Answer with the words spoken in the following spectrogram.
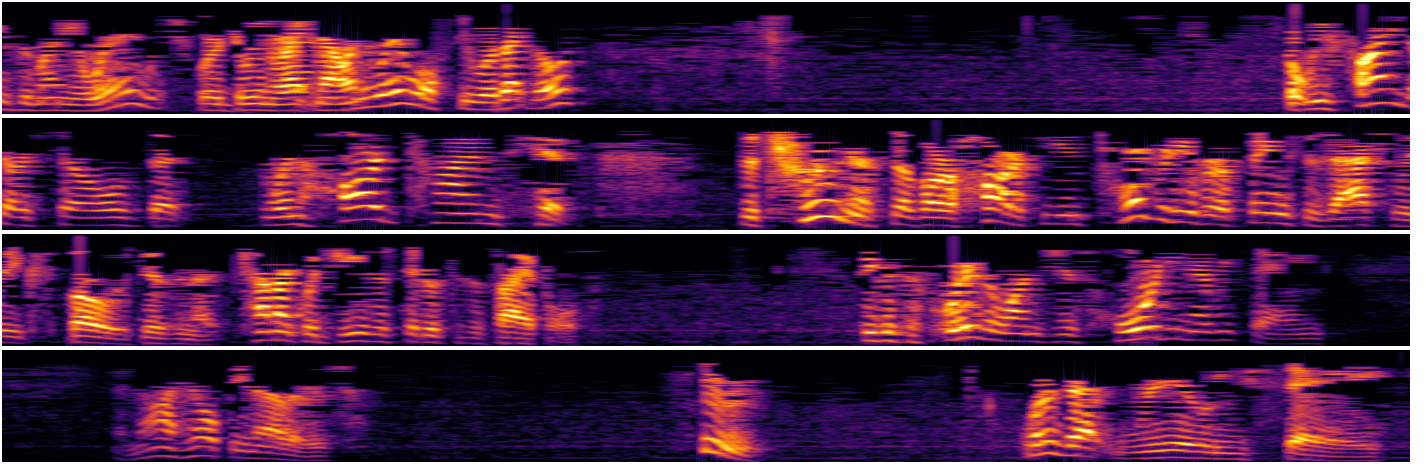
give the money away, which we're doing right now anyway. We'll see where that goes. But we find ourselves that when hard times hit, the trueness of our heart, the integrity of our faith is actually exposed, isn't it? Kind of like what Jesus did with the disciples. Because if we're the ones just hoarding everything and not helping others, hmm, what does that really say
